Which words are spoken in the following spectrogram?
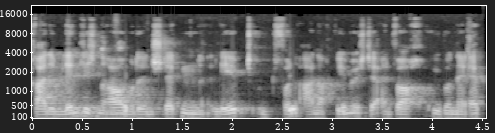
gerade im ländlichen Raum oder in Städten lebt und von A nach B möchte, einfach über eine App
